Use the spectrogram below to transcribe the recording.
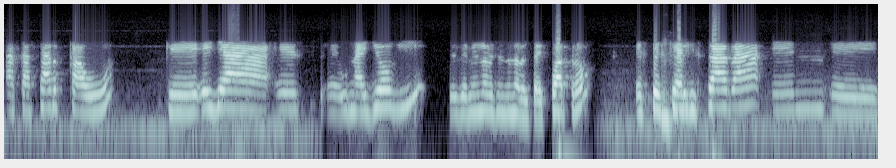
Akasar Kaur, que ella es una yogi desde 1994, especializada en eh,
